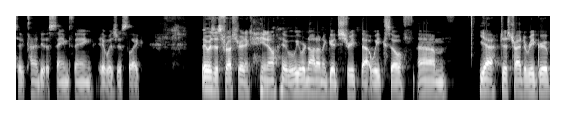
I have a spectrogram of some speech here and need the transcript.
to kind of do the same thing. It was just like it was just frustrating. You know, it, we were not on a good streak that week, so um, yeah, just tried to regroup.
